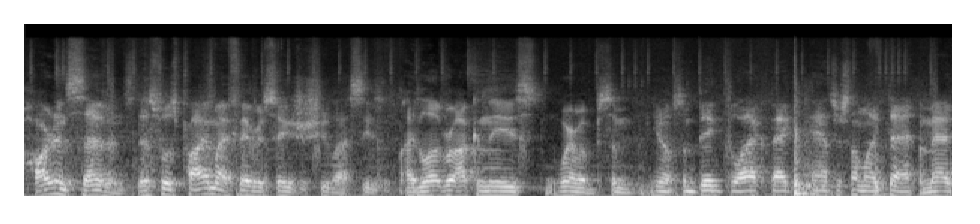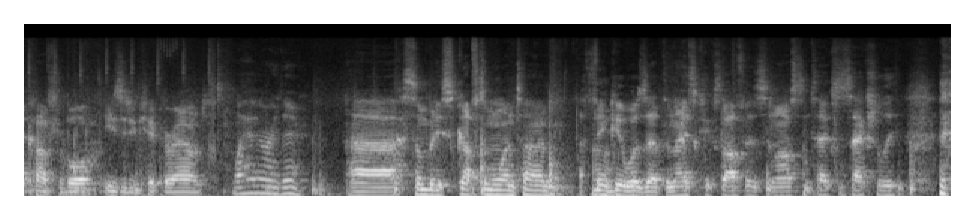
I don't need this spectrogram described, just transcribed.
Harden 7s. This was probably my favorite signature shoe last season. I love rocking these. Wear them with some, you know, some big black baggy pants or something like that. I'm mad comfortable, easy to kick around. What have it right there? Uh, somebody scuffed them one time. I think it was at the Nice Kicks office in Austin, Texas, actually.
